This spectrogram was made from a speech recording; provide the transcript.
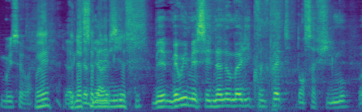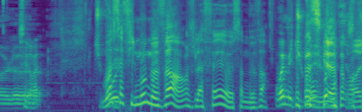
Oui, c'est vrai. Oui, Il a- et il a 9 bien aussi. Mais, mais oui, mais c'est une anomalie complète dans sa filmo. euh, le- C'est vrai. Tu Moi, sa filmo me va, hein, je la fais, euh, ça me va. Ouais, mais tu, comprends- vrai,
